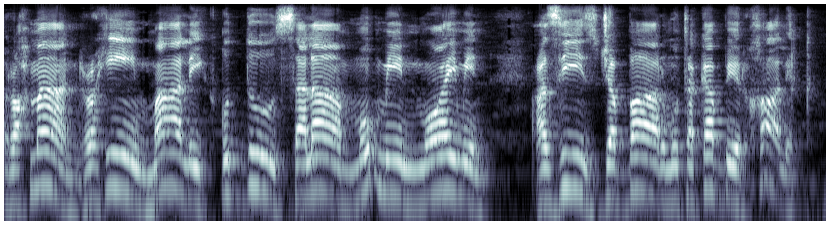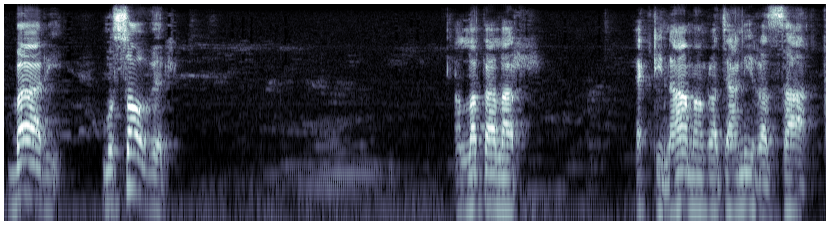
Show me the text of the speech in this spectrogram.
রহমান, রহিম, মালিক, কুদ্দুস, সালাম, মুমিন, মোয়াইমিন, আজিজ, জব্বার, মুতাকাব্বির, খালিক, বারি। মুসাওয়ের আল্লাহ তালার একটি নাম আমরা জানি রাজ্জাক।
